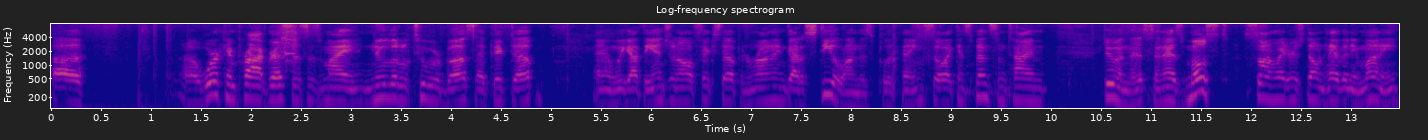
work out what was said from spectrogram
uh, uh, work in progress. This is my new little tour bus I picked up. And we got the engine all fixed up and running. Got a steel on this thing so I can spend some time doing this. And as most songwriters don't have any money,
